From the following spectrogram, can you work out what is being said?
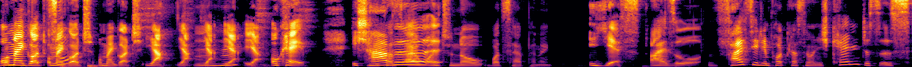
oh mein Gott, oh mein Gott, oh mein Gott. Ja, ja, mhm. ja, ja, ja. Okay. Ich Because habe. I want to know what's happening. Yes, also, falls ihr den Podcast noch nicht kennt, das ist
